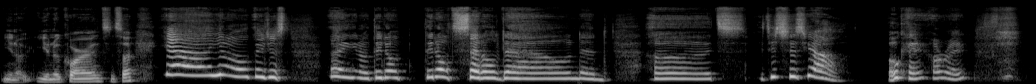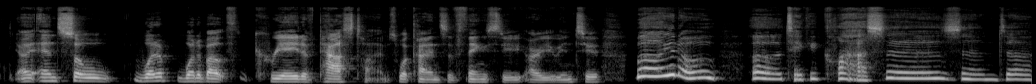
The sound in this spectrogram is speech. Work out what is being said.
you know, unicorns and stuff. Yeah, you know, they just, uh, you know, they don't, they don't settle down, and uh, it's, it's just, yeah, okay, all right. Uh, and so, what, what about creative pastimes? What kinds of things do you, are you into? Well, you know, uh, taking classes and uh,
